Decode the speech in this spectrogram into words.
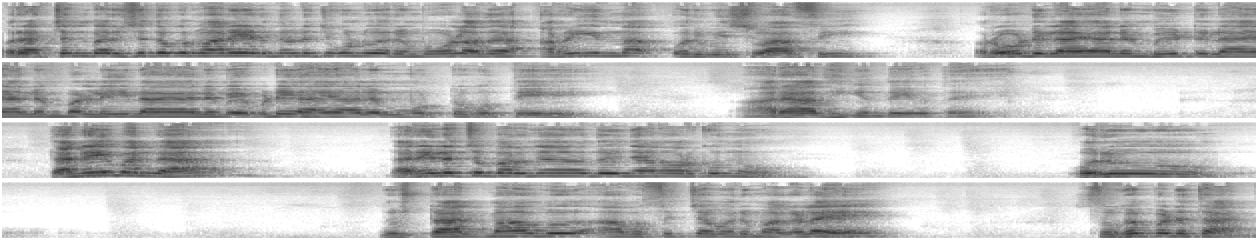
ഒരച്ഛൻ പരിശുദ്ധ കുർബാന എഴുന്നള്ളിച്ചു കൊണ്ടുവരുമ്പോൾ അത് അറിയുന്ന ഒരു വിശ്വാസി റോഡിലായാലും വീട്ടിലായാലും പള്ളിയിലായാലും എവിടെയായാലും മുട്ടുകുത്തി ആരാധിക്കും ദൈവത്തെ. തന്നെയുമല്ല ദനിലച്ചൻ പറഞ്ഞത് ഞാൻ ഓർക്കുന്നു. ഒരു ദുഷ്ടാത്മാവ് ആവസിച്ച ഒരു മകളെ സുഖപ്പെടുത്താൻ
